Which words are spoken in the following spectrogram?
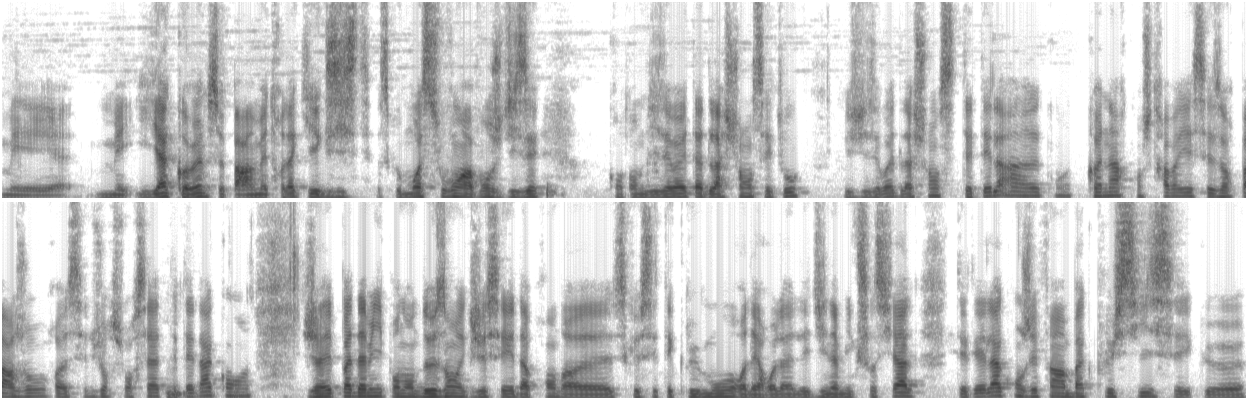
Mais, mais il y a quand même ce paramètre-là qui existe. Parce que moi, souvent, avant, je disais, quand on me disait, ouais, t'as de la chance et tout, je disais, ouais, de la chance, t'étais là, connard, quand je travaillais 16 heures par jour, 7 euh, jours sur 7, t'étais là quand j'avais pas d'amis pendant deux ans et que j'essayais d'apprendre euh, ce que c'était que l'humour, les, les dynamiques sociales, t'étais là quand j'ai fait un bac plus 6 et que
